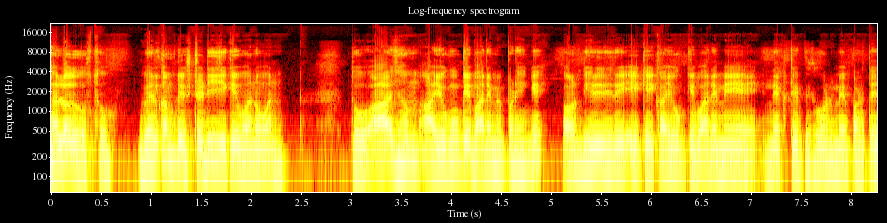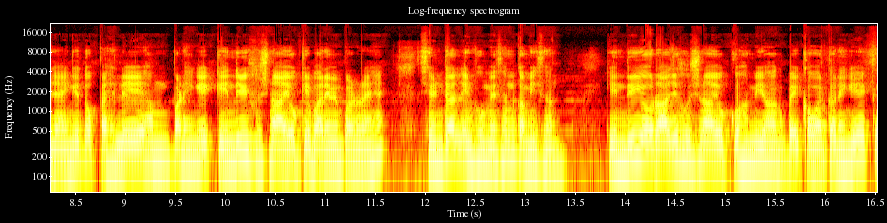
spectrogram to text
हेलो दोस्तों, वेलकम टू स्टडी जी के वन वन। तो आज हम आयोगों के बारे में पढ़ेंगे और धीरे धीरे एक एक आयोग के बारे में नेक्स्ट एपिसोड में पढ़ते जाएँगे। तो पहले हम पढ़ेंगे केंद्रीय सूचना आयोग के बारे में पढ़ रहे हैं सेंट्रल इन्फॉर्मेशन कमीशन केंद्रीय और राज्य सूचना आयोग को हम यहाँ पे कवर करेंगे एक।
